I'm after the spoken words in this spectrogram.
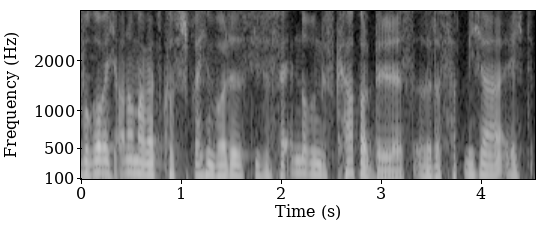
worüber ich auch noch mal ganz kurz sprechen wollte, ist diese Veränderung des Körperbildes. Also das hat mich ja echt,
